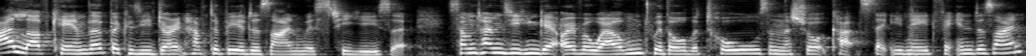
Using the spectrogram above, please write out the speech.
I love Canva because you don't have to be a design whiz to use it. Sometimes you can get overwhelmed with all the tools and the shortcuts that you need for InDesign,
